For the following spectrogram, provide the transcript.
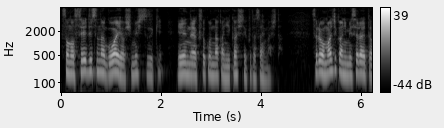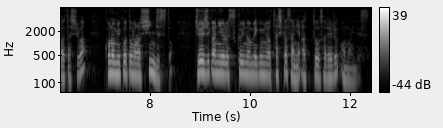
その誠実なご愛を示し続け、永遠の約束の中に生かしてくださいました。それを間近に見せられた私は、この御言葉の真実と十字架による救いの恵みの確かさに圧倒される思いです。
